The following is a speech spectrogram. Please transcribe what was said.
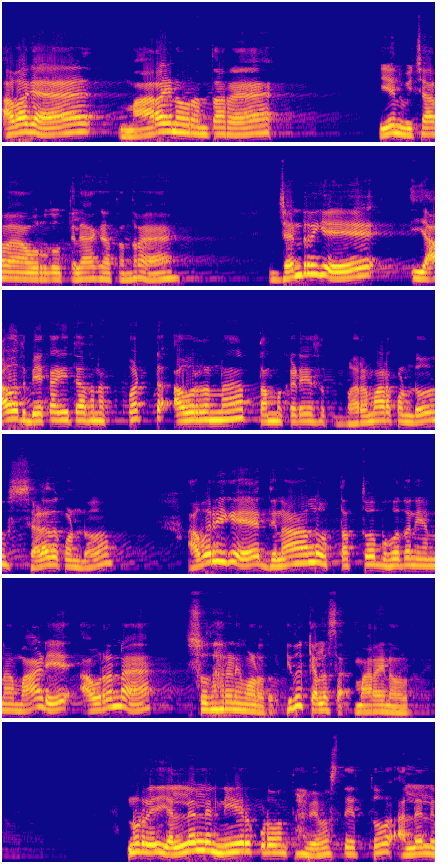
ಅವಾಗ ಮಾರಾಯಣವ್ರು ಅಂತಾರೆ, ಏನು ವಿಚಾರ ಅವ್ರದ್ದು ತಲೆ ಆಗತ್ತಂದ್ರೆ ಜನರಿಗೆ ಯಾವ್ದು ಬೇಕಾಗಿತ್ತು ಅದನ್ನ ಕೊಟ್ಟು ಅವರನ್ನ ತಮ್ಮ ಕಡೆ ಬರಮಾಡಿಕೊಂಡು, ಸೆಳೆದುಕೊಂಡು, ಅವರಿಗೆ ದಿನಾಲು ತತ್ವ ಬೋಧನೆಯನ್ನ ಮಾಡಿ ಅವರನ್ನ ಸುಧಾರಣೆ ಮಾಡೋದು. ಇದು ಕೆಲಸ ಮಾರಾಯಣವ್ರದ್ದು ನೋಡ್ರಿ, ಎಲ್ಲೆಲ್ಲಿ ನೀರು ಕೊಡುವಂತಹ ವ್ಯವಸ್ಥೆ ಇತ್ತು, ಅಲ್ಲೆಲ್ಲಿ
